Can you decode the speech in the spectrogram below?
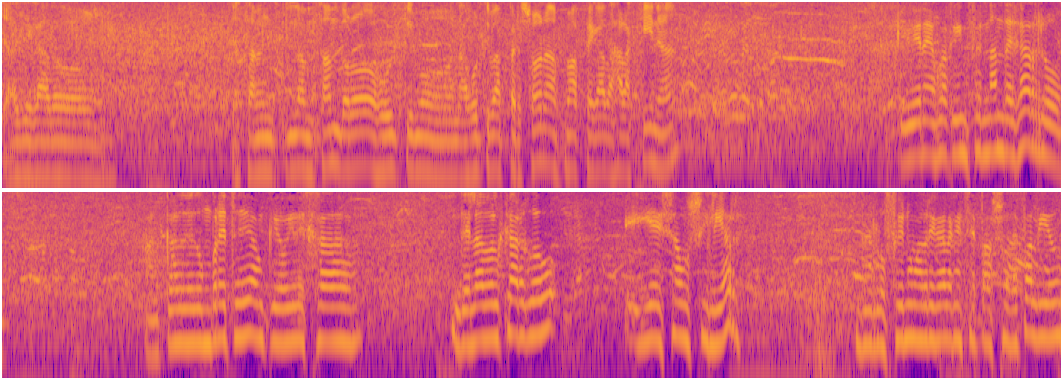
Ya ha llegado. Ya están lanzando los últimos, las últimas personas más pegadas a la esquina. Aquí viene Joaquín Fernández Garro, alcalde de Umbrete, aunque hoy deja de lado el cargo y es auxiliar de Rufino Madrigal en este paso de palio.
